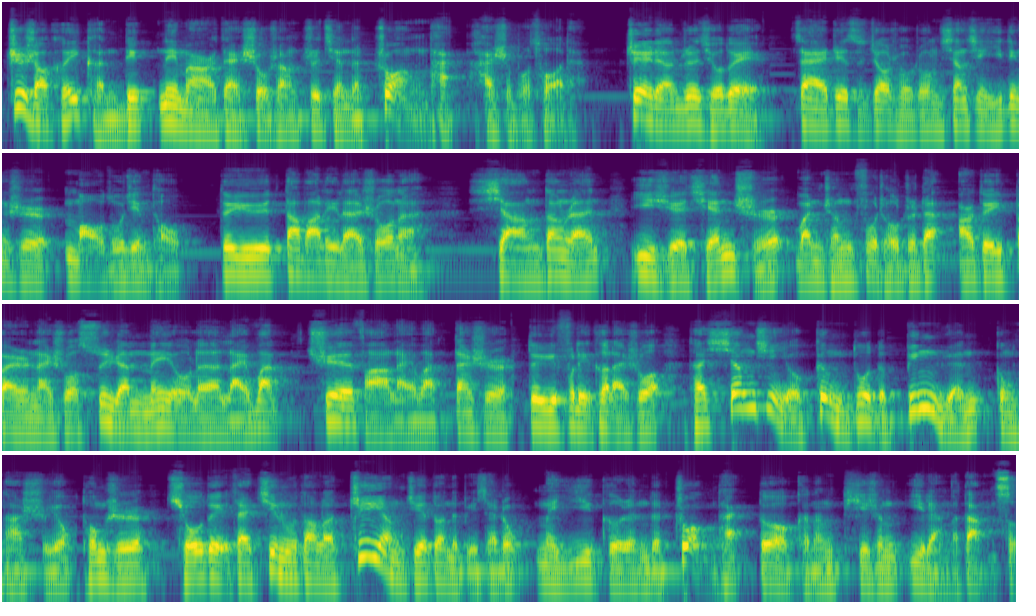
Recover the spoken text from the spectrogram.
至少可以肯定，内马尔在受伤之前的状态还是不错的。这两支球队在这次交手中，相信一定是卯足劲头。对于大巴黎来说呢？想当然，一雪前耻，完成复仇之战。而对于拜仁来说，虽然没有了莱万，缺乏莱万，但是对于弗里克来说，他相信有更多的兵源供他使用。同时，球队在进入到了这样阶段的比赛中，每一个人的状态都有可能提升一两个档次。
